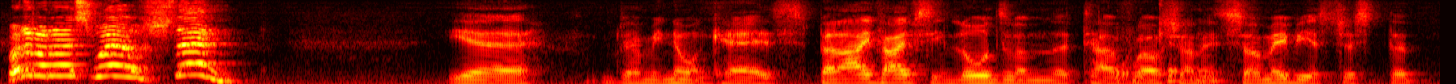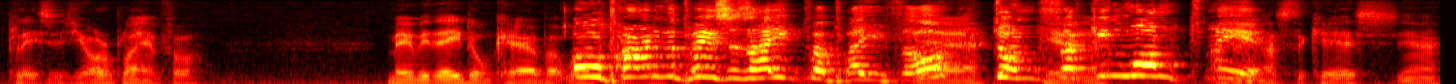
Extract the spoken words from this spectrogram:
What about us Welsh then? Yeah. I mean, no one cares, but I've I've seen loads of them that have Welsh on it. So maybe it's just the places you're applying for. Maybe they don't care about. Oh, Welsh. part of the places I apply for Yeah, don't yeah. fucking want me. that's the case. Yeah.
